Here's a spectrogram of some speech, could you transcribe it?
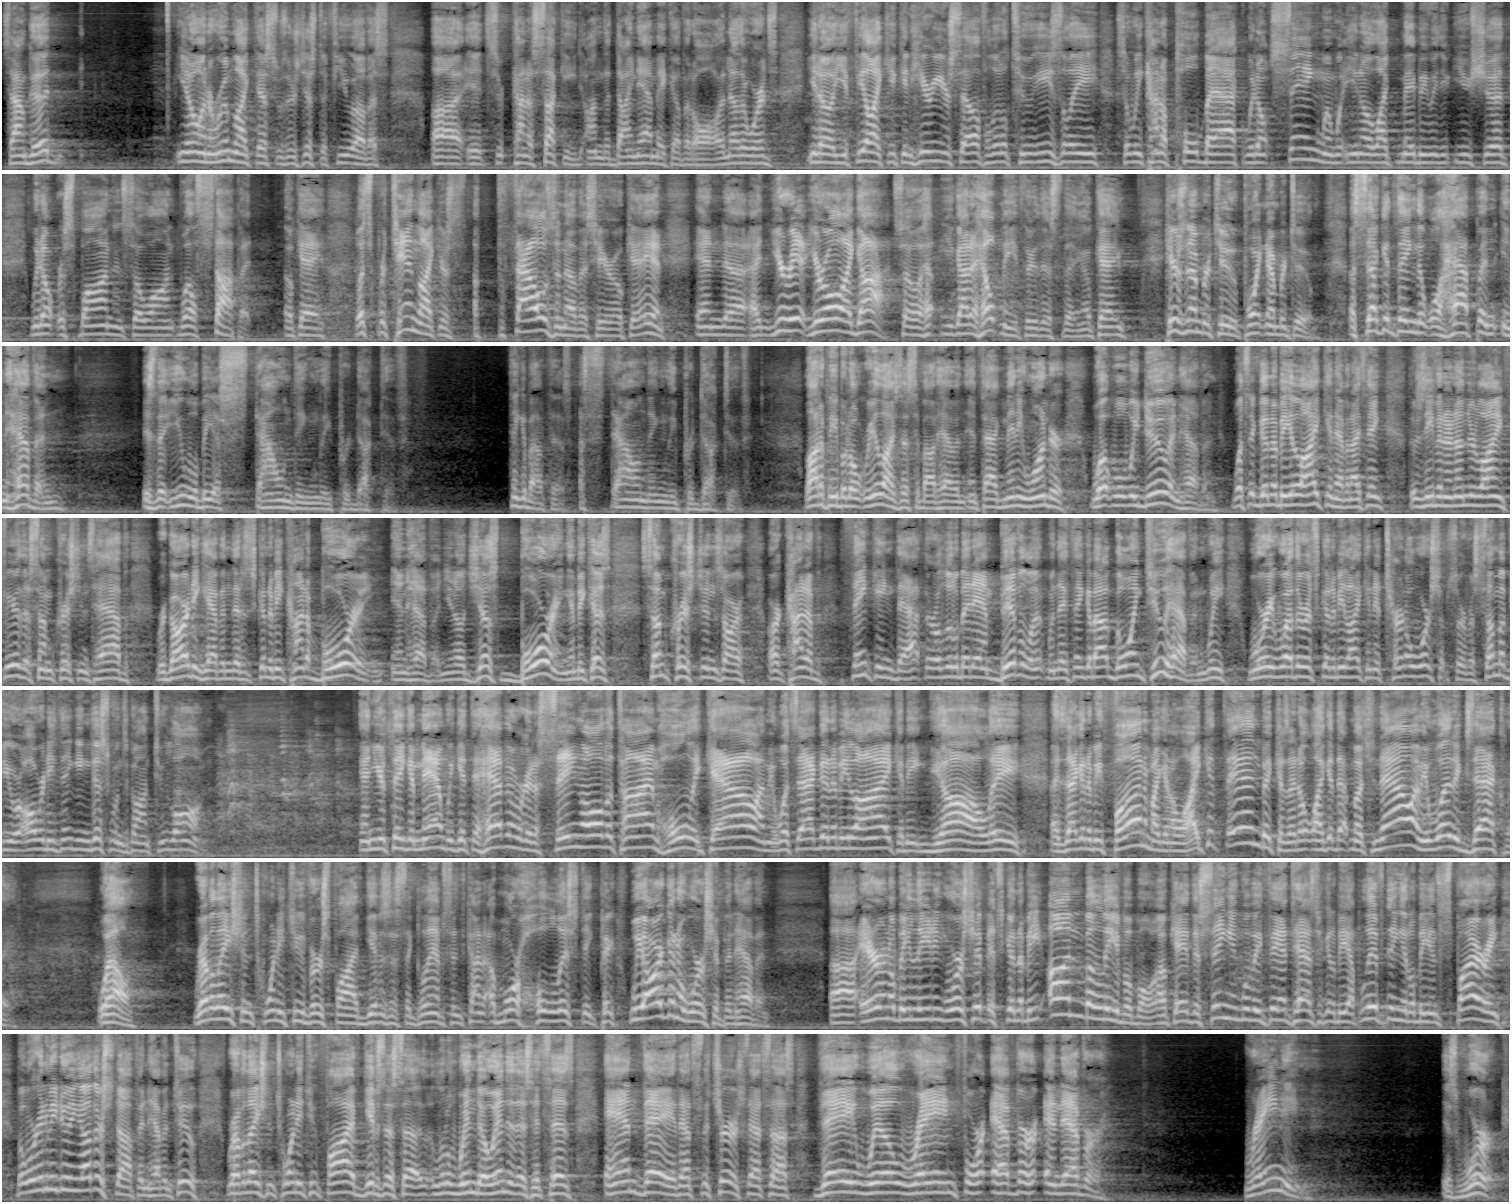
Sound good? You know, in a room like this, where there's just a few of us uh, it's kind of sucky on the dynamic of it all. In other words, you know, you feel like you can hear yourself a little too easily, so we kind of pull back. We don't sing when we, you know, like maybe you should. We don't respond and so on. Well, stop it. okay? Let's pretend like there's a thousand of us here, okay? And, and, uh, and you're it. You're all I got. So you got to help me through this thing, okay? Here's number two, point number two. A second thing that will happen in heaven is that you will be astoundingly productive. Think about this astoundingly productive. A lot of people don't realize this about heaven. In fact, many wonder, what will we do in heaven? What's it going to be like in heaven? I think there's even an underlying fear that some Christians have regarding heaven that it's going to be kind of boring in heaven, you know, just boring. And because some Christians are, are kind of thinking that, they're a little bit ambivalent when they think about going to heaven. We worry whether it's going to be like an eternal worship service. Some of you are already thinking this one's gone too long and you're thinking, man, we get to heaven, we're going to sing all the time. Holy cow. I mean, what's that going to be like? I mean, golly, is that going to be fun? Am I going to like it then? Because I don't like it that much now. I mean, what exactly? Well, Revelation 22, verse 5, gives us a glimpse and kind of a more holistic picture. We are going to worship in heaven. Uh, Aaron will be leading worship. It's going to be unbelievable. Okay, the singing will be fantastic. It'll be uplifting. It'll be inspiring. But we're going to be doing other stuff in heaven too. Revelation 22 5 gives us a little window into this. It says, And they, that's the church, that's us, they will reign forever and ever. Reigning is work.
